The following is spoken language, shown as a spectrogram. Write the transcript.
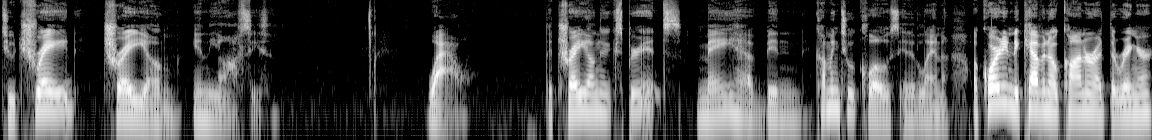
to trade Trae Young in the offseason. Wow. The Trae Young experience may have been coming to a close in Atlanta. According to Kevin O'Connor at The Ringer,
